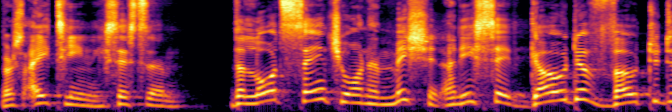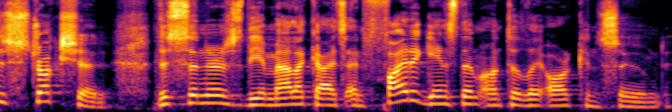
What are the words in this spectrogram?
Verse 18, he says to him, the Lord sent you on a mission, and He said, Go devote to destruction the sinners, the Amalekites, and fight against them until they are consumed.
